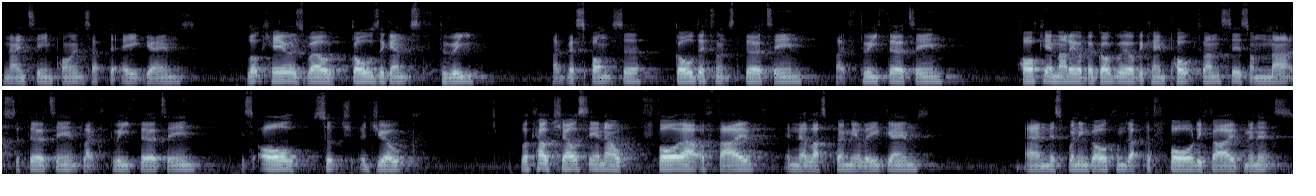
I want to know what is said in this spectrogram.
19 points after eight games. Look here as well goals against three, like their sponsor. Goal difference 13, like 313. Jorge Mario Bergoglio became Pope Francis on March the 13th, like 313. It's all such a joke. Look how Chelsea are now four out of five in their last Premier League games. And this winning goal comes after 45 minutes.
